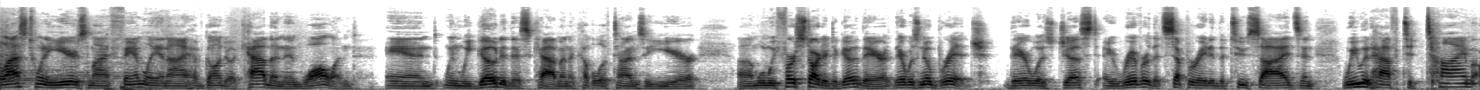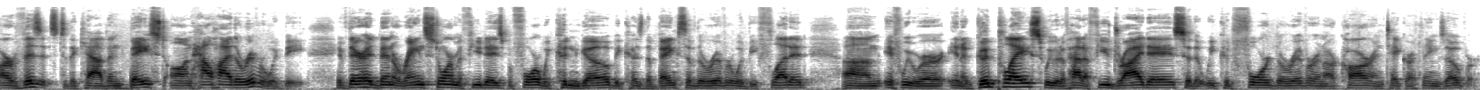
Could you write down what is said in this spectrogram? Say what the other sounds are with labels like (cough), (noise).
the last 20 years, my family and I have gone to a cabin in Walland. And when we go to this cabin a couple of times a year, um, when we first started to go there, there was no bridge. There was just a river that separated the two sides, and we would have to time our visits to the cabin based on how high the river would be. If there had been a rainstorm a few days before, we couldn't go because the banks of the river would be flooded. Um, if we were in a good place, we would have had a few dry days so that we could ford the river in our car and take our things over.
